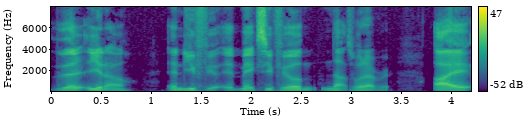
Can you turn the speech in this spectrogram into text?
that you know and you feel it makes you feel nuts whatever I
